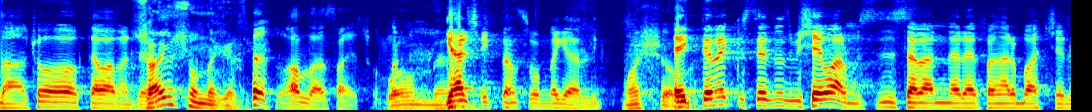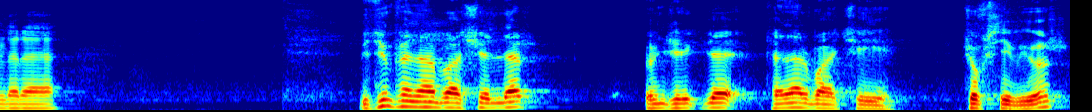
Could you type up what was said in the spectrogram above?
Daha çok devam ederiz. Say mı sonuna geldik? Vallahi say sonuna. Ben- Gerçekten sonuna geldik. Maşallah. Eklemek istediğiniz bir şey var mı? Sizi sevenlere, Fenerbahçelilere. Bütün Fenerbahçeliler öncelikle Fenerbahçe'yi çok seviyor.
